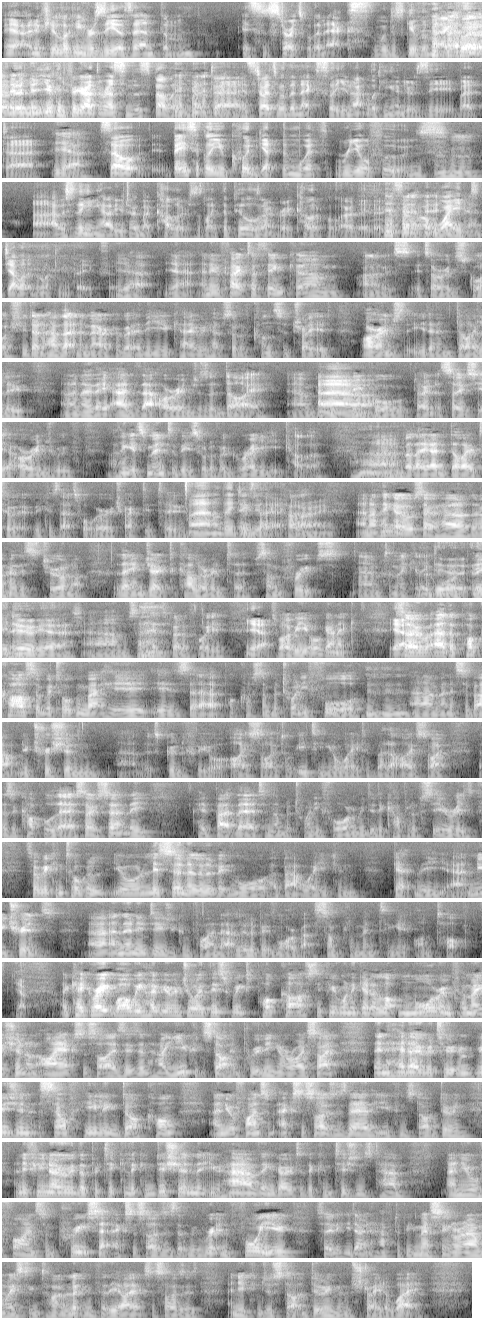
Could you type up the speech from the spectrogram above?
Yeah, and if you're looking for zeaxanthin, it starts with an X. We'll just give them that clue, and you can figure out the rest of the spelling. But uh, it starts with an X, so you're not looking under Z. But uh, yeah. so basically, you could get them with real foods. Mm-hmm. Uh, I was thinking how you're talking about colors. It's like the pills aren't very colorful, are they? They're just sort of a white Yeah. gelatin-looking thing. So. Yeah, yeah, and in fact, I think um, I know it's it's orange squash. You don't have that in America, but in the UK, we have sort of concentrated orange that you then dilute. And I know they add that orange as a dye um, because Ah. people don't associate orange with. I think it's meant to be sort of a grey colour, Ah. um, but they add dye to it because that's what we're attracted to. well, they do do that that. right. And I think I also heard, I don't know if this is true or not, that they inject colour into some fruits um, to make it They look do. more They appealing. do. Yeah. Um, so it's better for you. Yeah. That's why we eat organic. Yeah. So uh, the podcast that we're talking about here is uh, podcast number 24, mm-hmm. um, and it's about nutrition uh, that's good for your eyesight or eating your way to better eyesight. There's a couple there, so certainly head back there to number 24, and we did a couple of series, so we can talk. A, you'll listen a little bit more about where you can get the uh, nutrients, uh, and then indeed you can find out a little bit more about supplementing it on top. Yep. Okay, great. Well, we hope you enjoyed this week's podcast. If you want to get a lot more information on eye exercises and how you can start improving your eyesight, then head over to envisionselfhealing.com and you'll find some exercises there that you can start doing. And if you know the particular condition that you have, then go to the conditions tab and you'll find some preset exercises that we've written for you so that you don't have to be messing around, wasting time looking for the eye exercises and you can just start doing them straight away.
